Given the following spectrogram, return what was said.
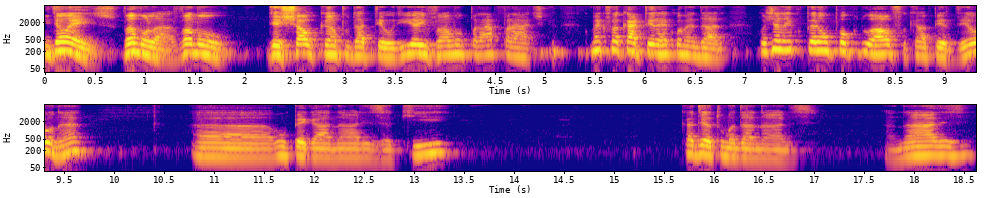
Então é isso. Vamos lá, vamos deixar o campo da teoria e vamos para a prática. Como é que foi a carteira recomendada? Hoje ela recuperou um pouco do alfa que ela perdeu, né? Ah, vamos pegar a análise aqui. Cadê a turma da análise? Análise.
